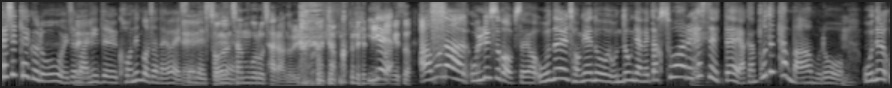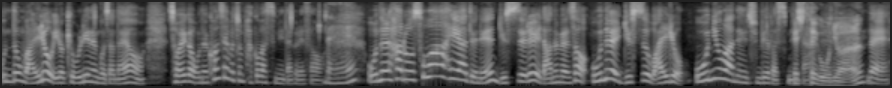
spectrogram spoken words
해시태그로 이제 네. 많이들 거는 거잖아요, 네, SNS. 저는 참고로 잘 안 올려요. 이런 거는 이게 민망해서. 아무나 올릴 수가 없어요. 오늘 정해놓은 운동량을 딱 소화를 네. 했을 때 약간 뿌듯한 마음으로 음. 오늘 운동 완료 이렇게 올리는 거잖아요. 저희가 오늘 컨셉을 좀 바꿔봤습니다. 그래서 네. 오늘 하루 소화해야 되는 뉴스를 나누면서 오늘 뉴스 완료 오뉴완을 준비해봤습니다. 해시태그 오뉴완. 네.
